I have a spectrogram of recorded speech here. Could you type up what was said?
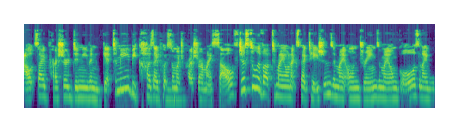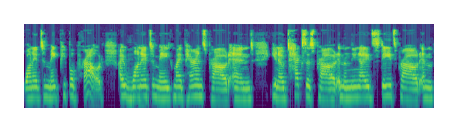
outside pressure didn't even get to me because I put mm. so much mm-hmm. pressure on myself just to live up to my own expectations and my own dreams and my own goals. And I wanted to make people proud. I mm-hmm. wanted to make my parents proud and, you know, Texas proud and then the United States proud and,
